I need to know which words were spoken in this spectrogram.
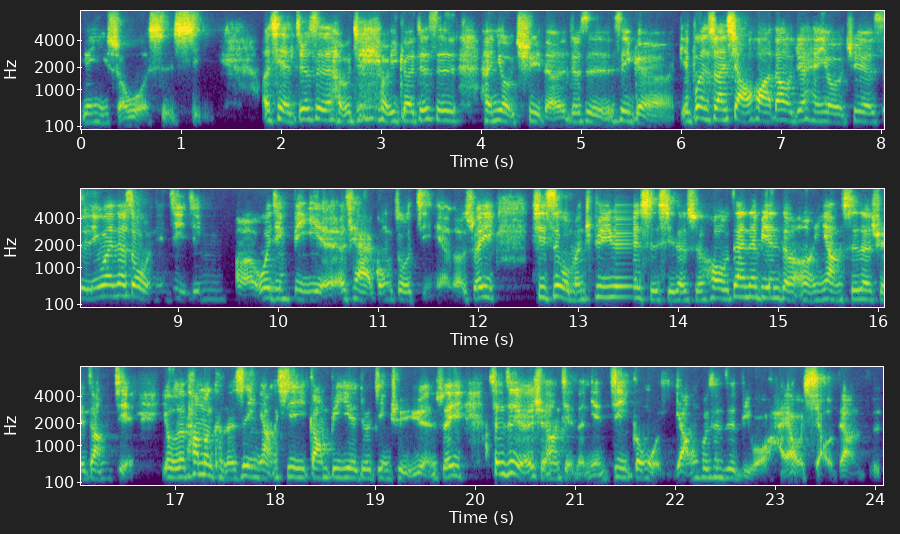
愿意收我实习。而且就是我觉得有一个就是很有趣的，就是是一个也不能算笑话，但我觉得很有趣的是，因为那时候我年纪已经呃我已经毕业，而且还工作几年了，所以其实我们去医院实习的时候，在那边的呃营养师的学长姐，有的他们可能是营养系刚毕业就进去医院，所以甚至有的学长姐的年纪跟我一样，或甚至比我还要小这样子。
